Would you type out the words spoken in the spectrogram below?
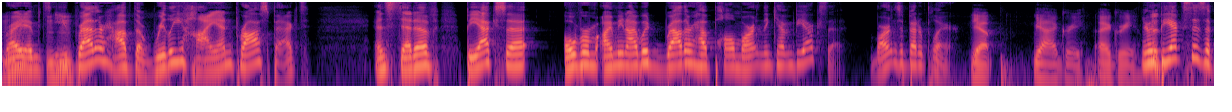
right? It's- You'd rather have the really high end prospect instead of Bieksa over. I mean, I would rather have Paul Martin than Kevin Bieksa. Martin's a better player. Yep. Yeah, I agree. I agree. You know, Bieksa is a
